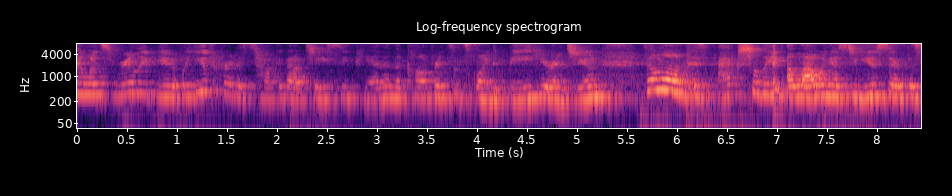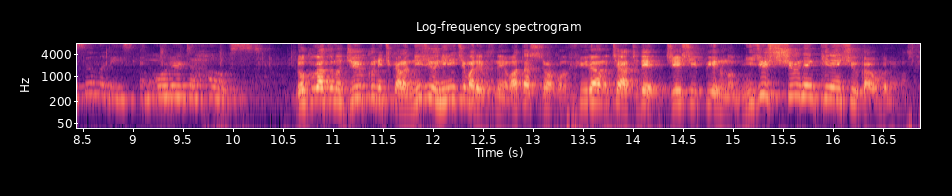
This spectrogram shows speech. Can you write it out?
And what's really beautiful, you've heard us talk about JCPN and the conference that's going to be here in June. Philum is actually allowing us to use their facilities in order to host. 6月の19日から22日までですね、私たちはこのフィラムチャーチで JCPN の20周年記念集会を行います。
